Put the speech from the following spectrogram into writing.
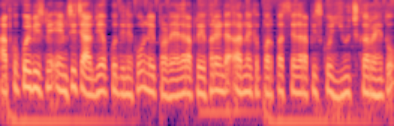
आपको कोई भी इसमें एमसी चार्ज भी आपको देने को नहीं पड़ रहा है। अगर आप रेफर एंड अर्न के पर्पज से अगर आप इसको यूज़ कर रहे हैं तो।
